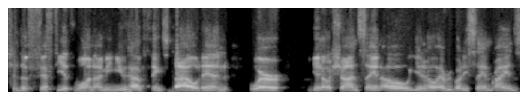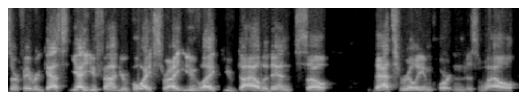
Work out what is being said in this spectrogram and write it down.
to the fiftieth one. I mean, you have things dialed in where you know Sean saying, "Oh, you know, everybody's saying Ryan's their favorite guest." Yeah, you found your voice, right? You've like you've dialed it in. So that's really important as well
